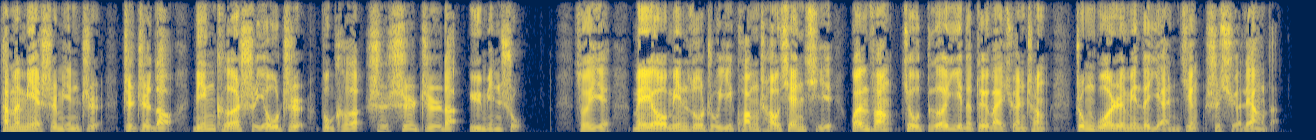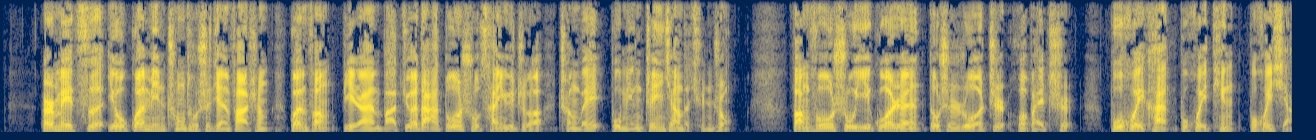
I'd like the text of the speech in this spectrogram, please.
他们蔑视民智，只知道“民可使由之，不可使失之”的育民术。所以，没有民族主义狂潮掀起，官方就得意地对外宣称中国人民的眼睛是雪亮的；而每次有官民冲突事件发生，官方必然把绝大多数参与者称为不明真相的群众，仿佛数亿国人都是弱智或白痴，不会看、不会听、不会想，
